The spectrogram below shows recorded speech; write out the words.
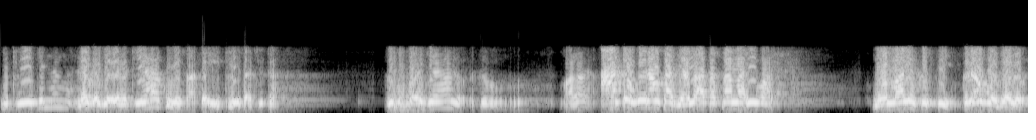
Ya duit jenengan. Lah kok jadi hadiah aku, tak kayak duit satu juta. Lu kok jaluk tuh. Malah, atau kira usah jaluk atas nama iwat. Mohon malah Gusti, kenapa jaluk?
